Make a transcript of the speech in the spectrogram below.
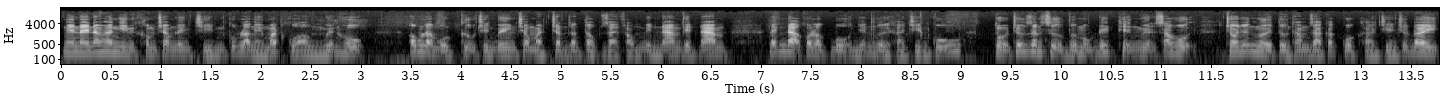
Ngày này năm 2009 cũng là ngày mất của ông Nguyễn Hụ. Ông là một cựu chiến binh trong mặt trận dân tộc giải phóng miền Nam Việt Nam, lãnh đạo câu lạc bộ những người kháng chiến cũ, tổ chức dân sự với mục đích thiện nguyện xã hội cho những người từng tham gia các cuộc kháng chiến trước đây.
